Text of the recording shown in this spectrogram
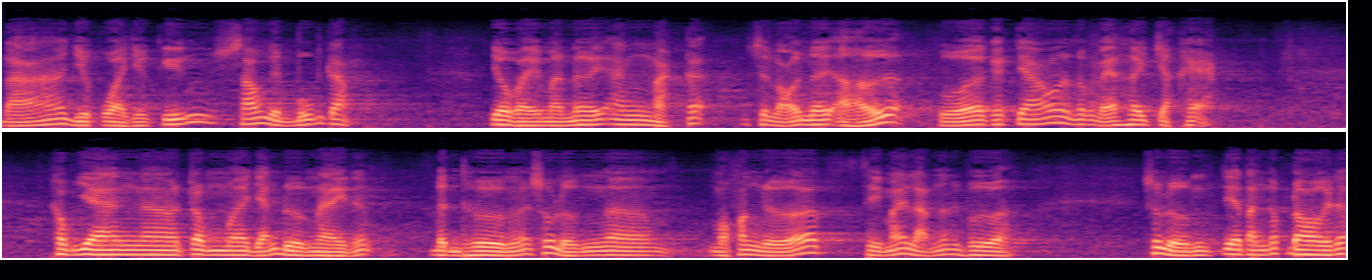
đã vượt ngoài dự kiến 6.400 do vậy mà nơi ăn mặc á, xin lỗi nơi ở của các cháu nó có vẻ hơi chặt hẹp. Không gian à, trong à, giảng đường này đó bình thường số lượng ờ, một phân nửa thì máy lạnh nó vừa. Số lượng gia tăng gấp đôi đó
